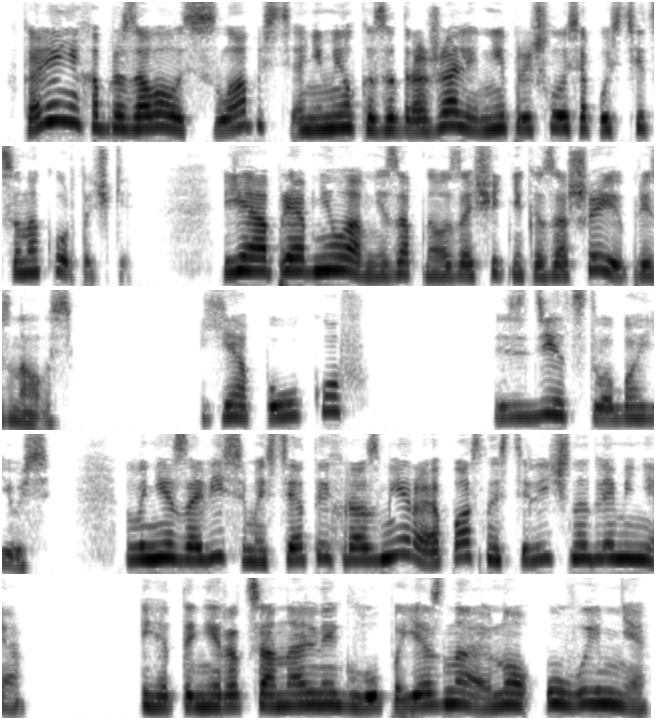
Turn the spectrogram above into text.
В коленях образовалась слабость, они мелко задрожали, и мне пришлось опуститься на корточки. Я приобняла внезапного защитника за шею и призналась. «Я пауков с детства боюсь вне зависимости от их размера и опасности лично для меня. И это нерационально и глупо, я знаю, но, увы мне.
